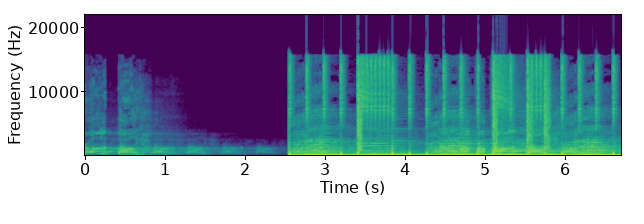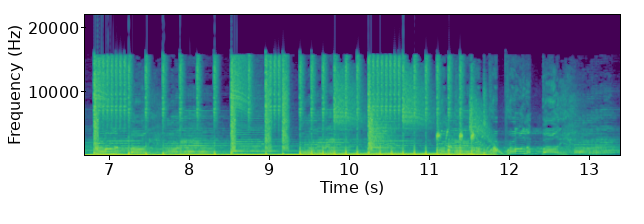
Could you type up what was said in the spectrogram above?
roll up on you. Roll up on you.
